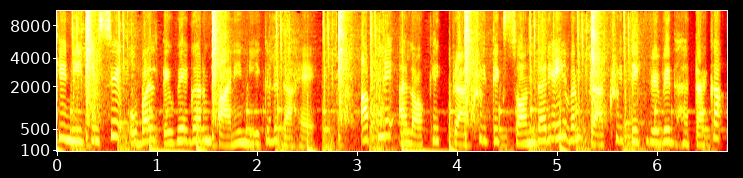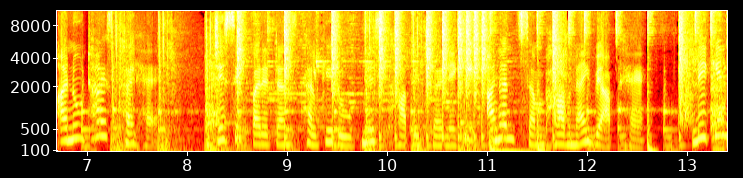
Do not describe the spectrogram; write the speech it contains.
के नीचे से उबलते हुए गर्म पानी निकलता है। अपने अलौकिक प्राकृतिक सौंदर्य एवं प्राकृतिक विविधता का अनूठा स्थल है, जिसे पर्यटन स्थल के रूप में स्थापित करने की अनंत संभावनाएँ व्याप्त है। लेकिन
